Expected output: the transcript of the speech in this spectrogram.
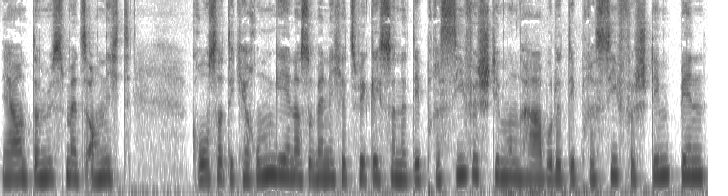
Ja, und da müssen wir jetzt auch nicht großartig herumgehen. Also wenn ich jetzt wirklich so eine depressive Stimmung habe oder depressiv verstimmt bin,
